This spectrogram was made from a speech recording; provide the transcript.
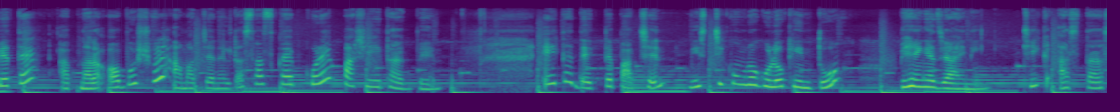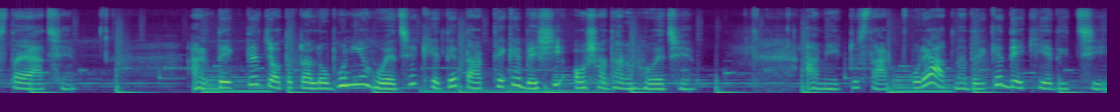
পেতে আপনারা অবশ্যই আমার চ্যানেলটা সাবস্ক্রাইব করে পাশেই থাকবেন। এইতে দেখতে পাচ্ছেন, মিষ্টি কুমড়োগুলো কিন্তু ভেঙে যায়নি, ঠিক আস্তে আস্তে আছে। আর দেখতে যতটা লোভনীয় হয়েছে, খেতে তার থেকে বেশি অসাধারণ হয়েছে। আমি একটু সার্ভ করে আপনাদেরকে দেখিয়ে দিচ্ছি।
